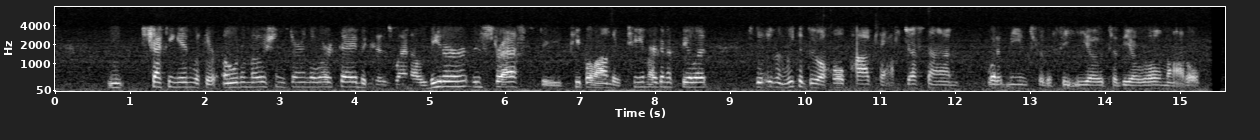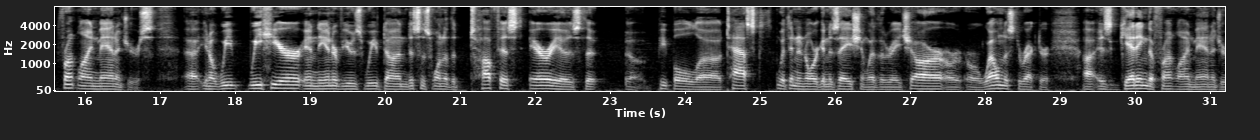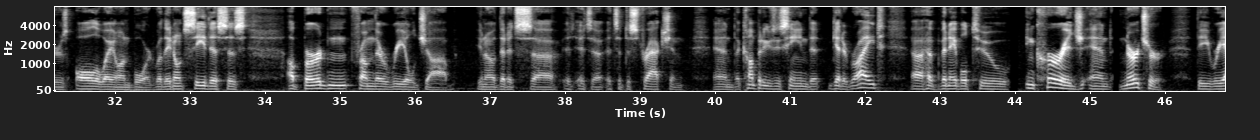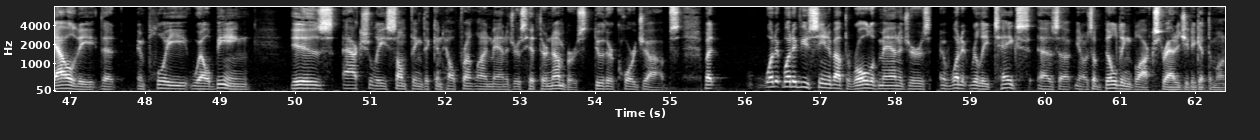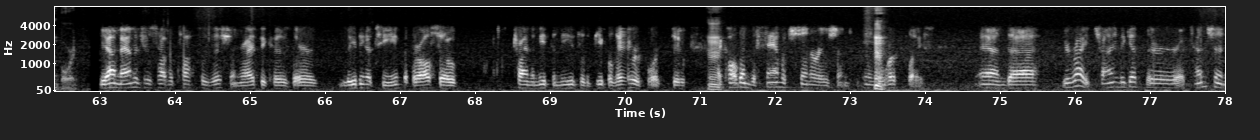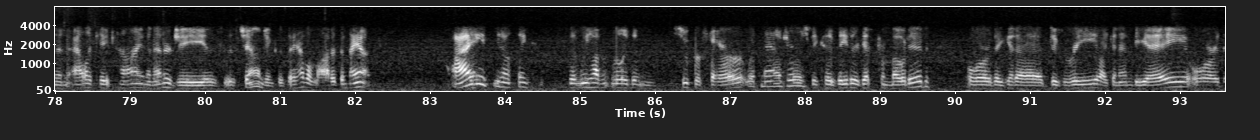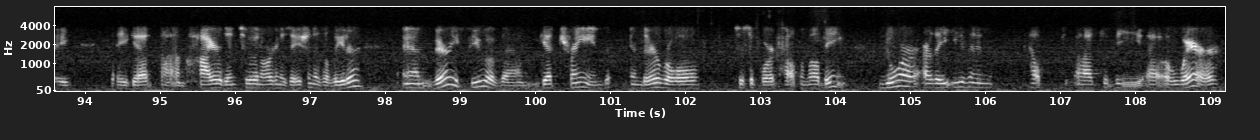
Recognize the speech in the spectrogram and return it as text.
Checking in with their own emotions during the workday because when a leader is stressed, the people on their team are going to feel it. Even we could do a whole podcast just on what it means for the CEO to be a role model. Frontline managers. Uh, you know, we, we hear in the interviews we've done, this is one of the toughest areas that uh, people uh, tasked within an organization, whether they're HR or, or wellness director, uh, is getting the frontline managers all the way on board, where they don't see this as a burden from their real job. You know that it's uh, it, it's a it's a distraction, and the companies you've seen that get it right uh, have been able to encourage and nurture the reality that employee well-being is actually something that can help frontline managers hit their numbers, do their core jobs. But what what have you seen about the role of managers and what it really takes as a you know as a building block strategy to get them on board? Yeah, managers have a tough position, right? Because they're leading a team, but they're also trying to meet the needs of the people they report to. Hmm. I call them the sandwich generation in the hmm. workplace. And uh, you're right. Trying to get their attention and allocate time and energy is, is challenging because they have a lot of demands. I, you know, think that we haven't really been super fair with managers because they either get promoted or they get a degree like an MBA or they they get um, hired into an organization as a leader, and very few of them get trained in their role to support health and well-being nor are they even helped uh, to be uh, aware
